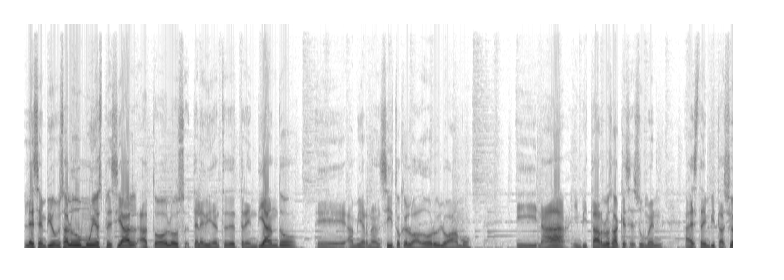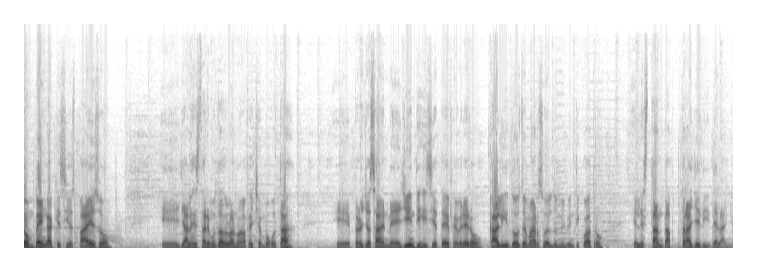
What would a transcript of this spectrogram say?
Les envío un saludo muy especial a todos los televidentes de Trendeando eh, a mi Hernancito que lo adoro y lo amo. Y nada, invitarlos a que se sumen a esta invitación. Venga, que si es para eso. Eh, ya les estaremos dando la nueva fecha en Bogotá. Eh, pero ya saben, Medellín 17 de febrero, Cali 2 de marzo del 2024, el stand-up tragedy del año.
